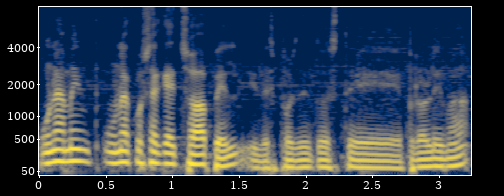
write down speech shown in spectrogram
una, cosa que ha hecho Apple, y después de todo este problema,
